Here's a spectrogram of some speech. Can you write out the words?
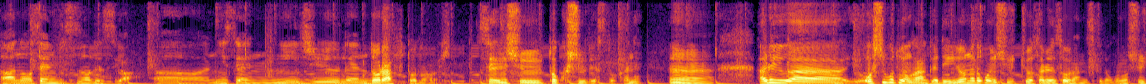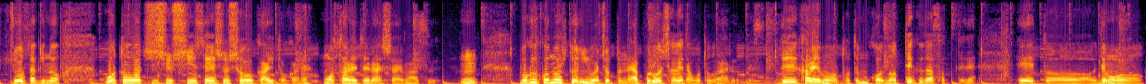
あの、先日のですよ、あ2020年ドラフトの選手特集ですとかね。うん。あるいは、お仕事の関係でいろんなところに出張されるそうなんですけど、この出張先のご当地出身選手の紹介とかね、もされてらっしゃいます。うん。僕、この人にはちょっとね、アプローチかけたことがあるんです。で、彼もとてもこう乗ってくださってね、えっ、と、でも、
